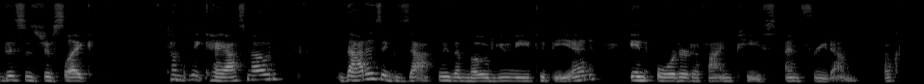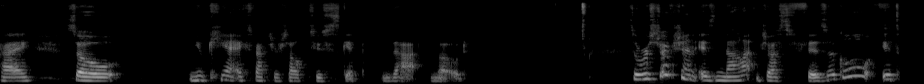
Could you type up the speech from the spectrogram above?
this is just like complete chaos mode. That is exactly the mode you need to be in in order to find peace and freedom. Okay, so you can't expect yourself to skip that mode. So, restriction is not just physical, it's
